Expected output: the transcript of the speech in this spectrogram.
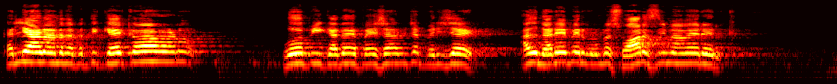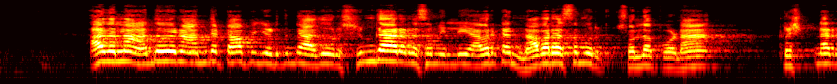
கல்யாணம் ஆனதை பற்றி கேட்கவா வேணும். கோபி கதை பேச ஆரம்பிச்சா பெரிசாயிடும். அது நிறைய பேருக்கு ரொம்ப சுவாரஸ்யமாக வேறு இருக்கு. அதெல்லாம் அந்த அந்த டாபிக் எடுத்துட்டு அது ஒரு சிங்கார ரசம் இல்லையே அவர்கிட்ட நவரசமும் இருக்கு. சொல்ல போனால் கிருஷ்ணர்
